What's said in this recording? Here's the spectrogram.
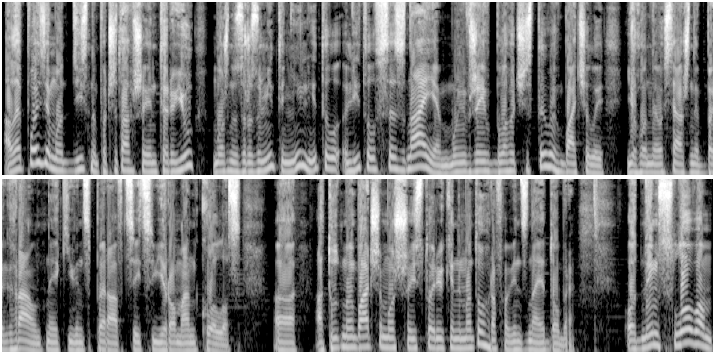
Але потім, от, дійсно, почитавши інтерв'ю, можна зрозуміти, ні, Літл Літл все знає. Ми вже і в благочестивих бачили його неосяжний бекграунд, на який він спирав цей свій роман Колос. А тут ми бачимо, що історію кінематографа він знає добре. Одним словом,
